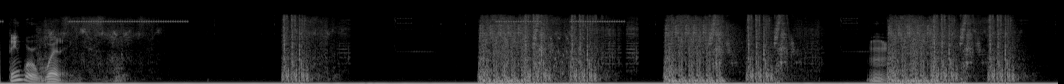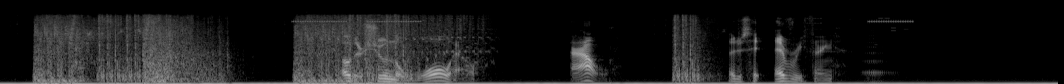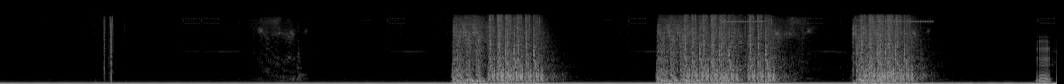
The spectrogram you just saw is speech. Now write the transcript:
Think we're winning. Hmm. Oh, they're shooting the wall out. Ow. That just hit everything. Hmm.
